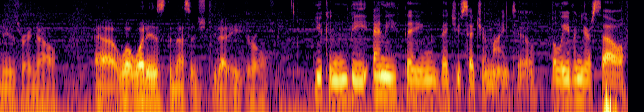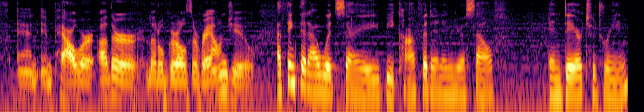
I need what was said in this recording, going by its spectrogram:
the news right now, uh, what, what is the message to that eight-year-old? You can be anything that you set your mind to. Believe in yourself and empower other little girls around you. I think that I would say be confident in yourself and dare to dream.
